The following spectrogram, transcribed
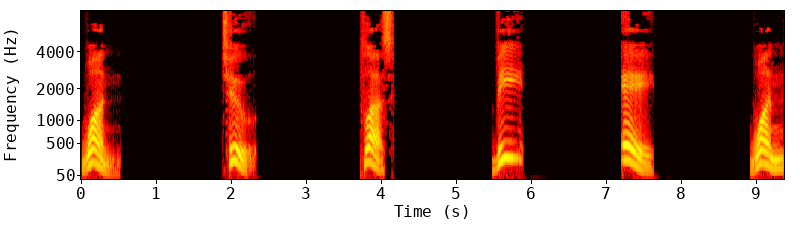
1 2 plus v a 1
